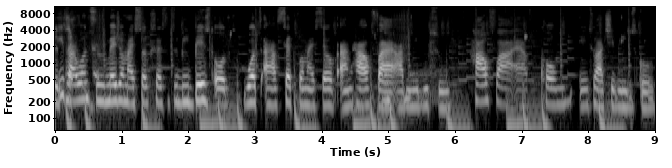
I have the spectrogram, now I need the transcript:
if I want to measure my success, it will be based on what I have set for myself and how far I'm able to, how far I have come into achieving this goal.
